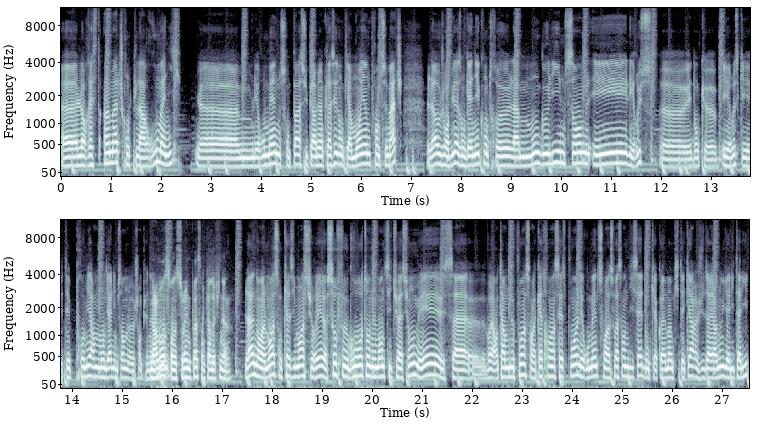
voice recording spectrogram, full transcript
Euh, leur reste un match contre la Roumanie. Euh, les Roumaines ne sont pas super bien classées, donc il y a moyen de prendre ce match. Là, aujourd'hui, elles ont gagné contre la Mongolie, il me semble, et les Russes. Euh, et donc, euh, et les Russes qui étaient première mondiale, il me semble, championnat. Normalement, elles sont assurées une place en quart de finale. Là, normalement, elles sont quasiment assurées, euh, sauf gros retournement de situation. Mais ça, voilà, en termes de points, elles sont à 96 points. Les Roumaines sont à 77, donc il y a quand même un petit écart. Et juste derrière nous, il y a l'Italie.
